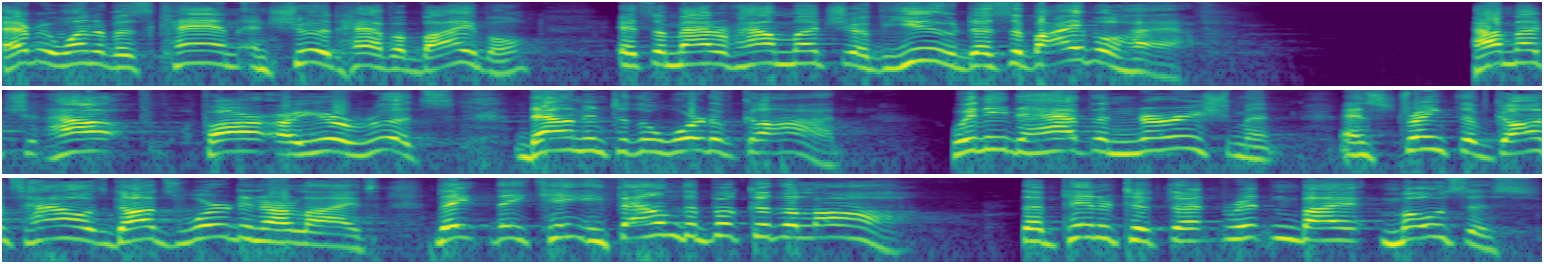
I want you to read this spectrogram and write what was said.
Every one of us can and should have a Bible. It's a matter of how much of you does the Bible have? How much, how far are your roots down into the Word of God? We need to have the nourishment and strength of God's house, God's word in our lives. They, they came, he found the book of the law, the Pentateuch that written by Moses,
